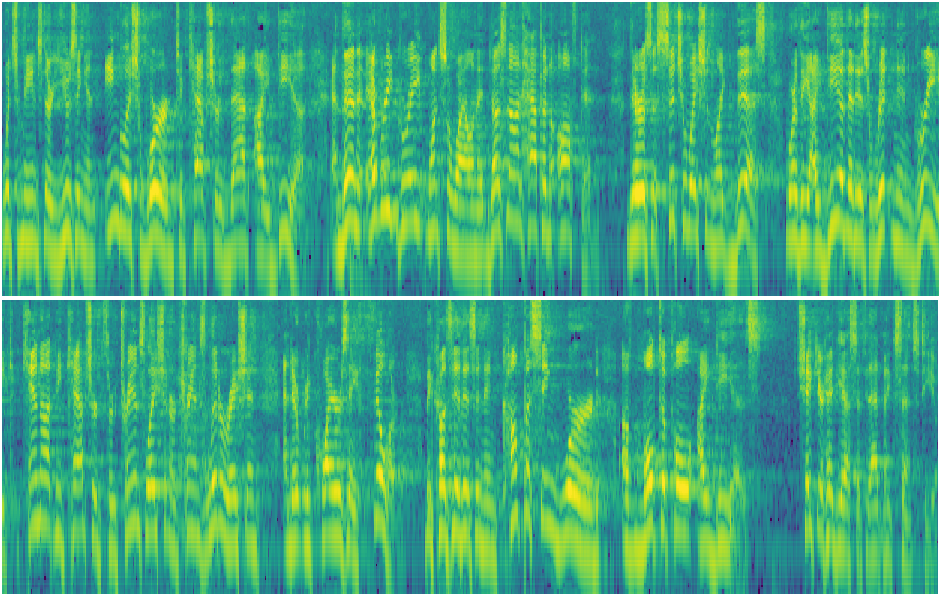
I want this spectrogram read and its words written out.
which means they're using an English word to capture that idea. And then every great once in a while, and it does not happen often, there is a situation like this where the idea that is written in Greek cannot be captured through translation or transliteration, and it requires a filler because it is an encompassing word of multiple ideas. Shake your head yes if that makes sense to you.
